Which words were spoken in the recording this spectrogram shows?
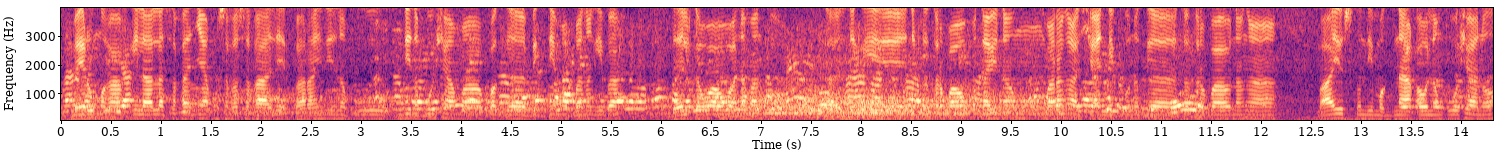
mayroong makakilala sa kanya kung sakasakali para hindi na po hindi na po siya mapag-biktima pa ng iba. Dahil kawawa naman po. Dahil nag nagtatrabaho po tayo ng marangal. Siya hindi po nagtatrabaho ng ah, maayos kundi magnakaw lang po siya no?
